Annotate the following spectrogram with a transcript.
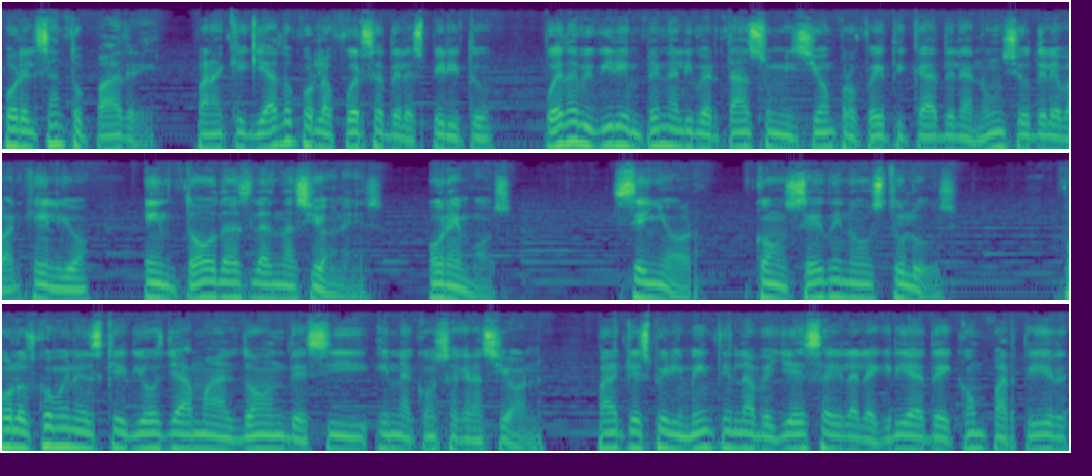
Por el Santo Padre, para que guiado por la fuerza del Espíritu, pueda vivir en plena libertad su misión profética del anuncio del Evangelio en todas las naciones. Oremos. Señor, concédenos tu luz. Por los jóvenes que Dios llama al don de sí en la consagración, para que experimenten la belleza y la alegría de compartir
